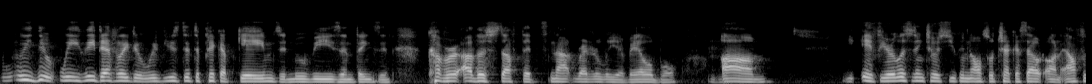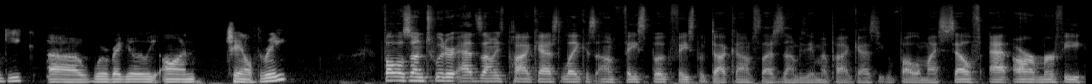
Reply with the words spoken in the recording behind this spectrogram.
We do. We we definitely do. We've used it to pick up games and movies and things and cover other stuff that's not readily available. Um, if you're listening to us, you can also check us out on Alpha Geek. Uh, we're regularly on Channel Three. Follow us on Twitter at Zombies Podcast. Like us on Facebook, facebook.com slash Zombies My Podcast. You can follow myself at R Murphy,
